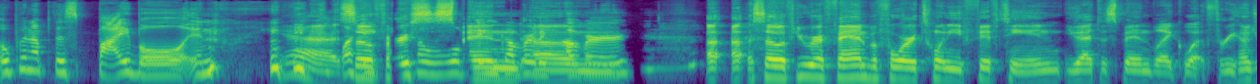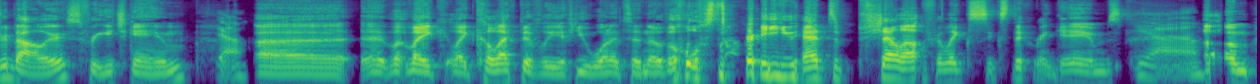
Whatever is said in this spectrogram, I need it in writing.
open up this Bible and Yeah, so first spend, cover to um, cover Uh, uh, so if you were a fan before 2015, you had to spend like what three hundred dollars for each game. Yeah. Uh, uh, like like collectively, if you wanted to know the whole story, you had to shell out for like six different games. yeah Um,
